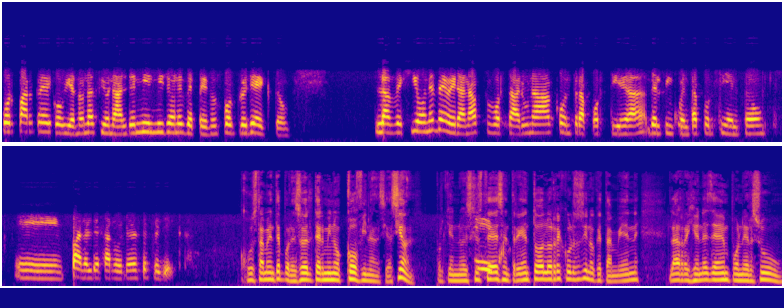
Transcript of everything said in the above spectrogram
por parte del gobierno nacional de mil millones de pesos por proyecto. Las regiones deberán aportar una contrapartida del 50% eh, para el desarrollo de este proyecto. Justamente por eso el término cofinanciación, porque no es que ustedes entreguen todos los recursos, sino que también las regiones deben poner su,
